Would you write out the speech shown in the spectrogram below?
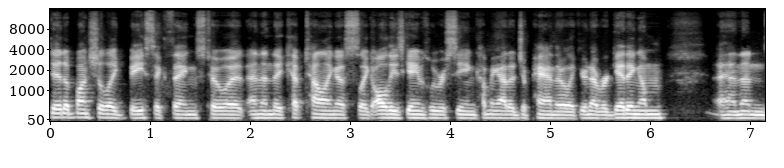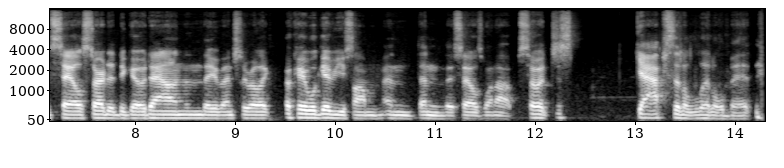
did a bunch of like basic things to it, and then they kept telling us like all these games we were seeing coming out of Japan, they're like, you're never getting them. And then sales started to go down, and then they eventually were like, okay, we'll give you some, and then the sales went up. So it just gaps it a little bit.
